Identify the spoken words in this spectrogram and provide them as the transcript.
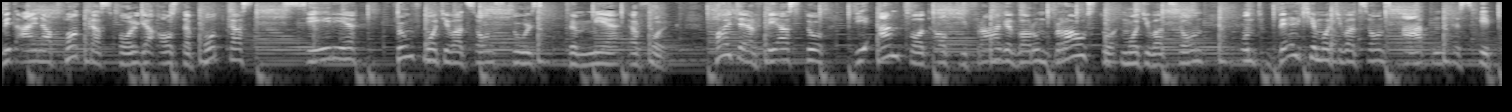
mit einer Podcast-Folge aus der Podcast-Serie 5 Motivationstools für mehr Erfolg. Heute erfährst du die Antwort auf die Frage, warum brauchst du Motivation und welche Motivationsarten es gibt.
